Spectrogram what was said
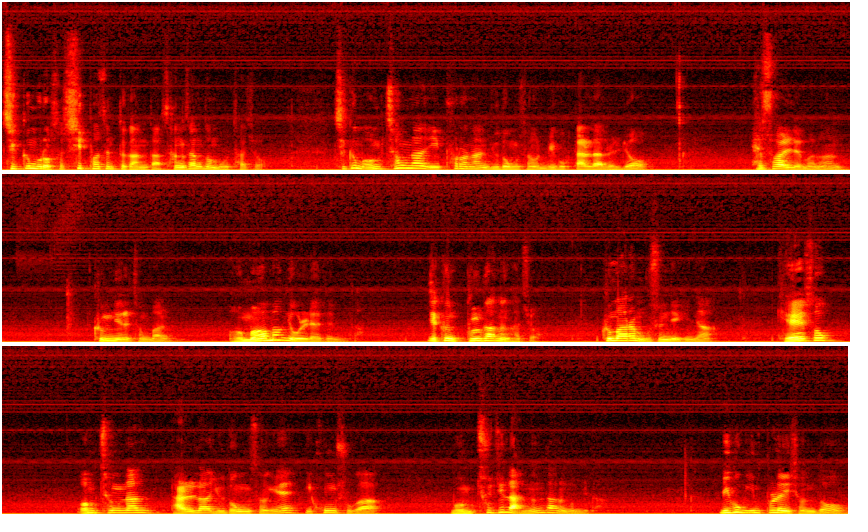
지금으로서 10% 간다. 상상도 못하죠. 지금 엄청난 이 풀어난 유동성을 미국 달러를요 해소하려면은 금리를 정말 어마어마하게 올려야 됩니다. 이제 그건 불가능하죠. 그 말은 무슨 얘기냐? 계속 엄청난 달러 유동성의 이 홍수가 멈추질 않는다는 겁니다. 미국 인플레이션도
